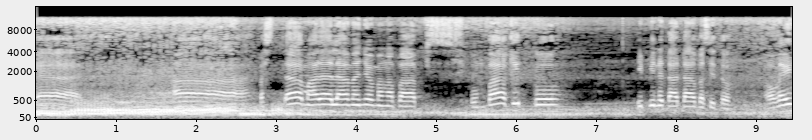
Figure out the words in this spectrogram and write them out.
Yan. Ah, basta malalaman nyo mga paps kung bakit ko ipinatatabas ito. Okay?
